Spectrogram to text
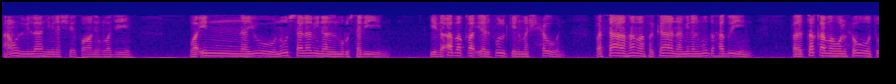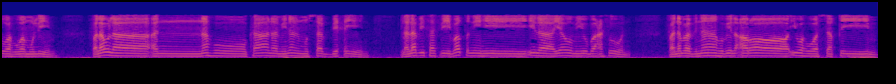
A'udzu billahi minasyaitonir rajim Inna Yunus laminal mursalin إذا أبق إلى الفلك المشحون فساهم فكان من المدحضين فالتقمه الحوت وهو مليم. فلولا أنه كان من المسبحين للبث في بطنه إلى يوم يبعثون. فنبذناه بالعراء وهو سقيم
